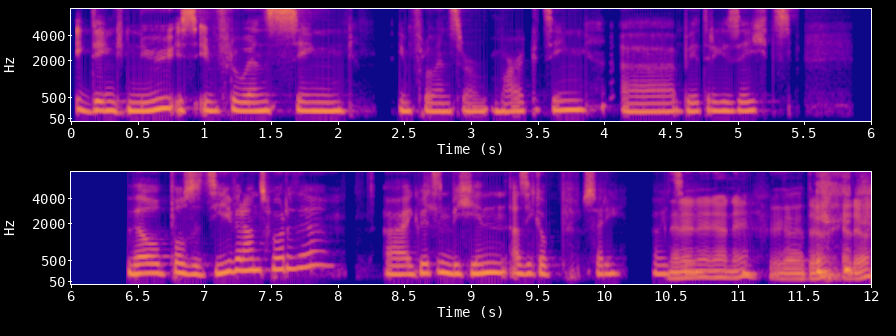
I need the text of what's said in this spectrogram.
Ik denk nu is influencing, influencer marketing, eh, beter gezegd, wel positiever aan het worden. Eh, ik weet in het begin, als ik op... Sorry. Nee, nee, nee, nee, nee. Ga door, ga door.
